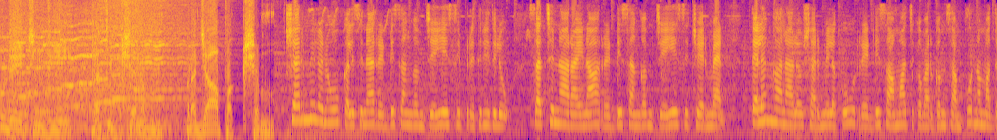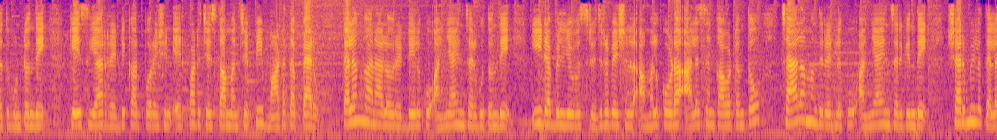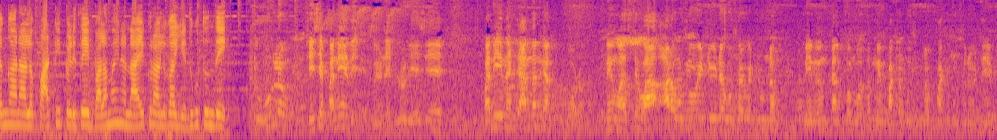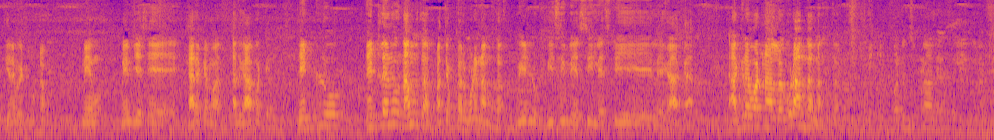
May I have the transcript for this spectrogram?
Today TV ప్రతిక్షణం ప్రజాపక్షం. షర్మిలను కలిసిన రెడ్డి సంఘం జేఏసీ ప్రతినిధులు సత్యనారాయణ రెడ్డి సంఘం జేఏసీ చైర్మన్. తెలంగాణలో షర్మిలకు రెడ్డి సామాజిక వర్గం సంపూర్ణ మద్దతు ఉంటుంది. కేసీఆర్ రెడ్డి కార్పొరేషన్ ఏర్పాటు చేస్తామని చెప్పి మాట తప్పారు. తెలంగాణలో రెడ్డిలకు అన్యాయం జరుగుతుంది. ఈడబ్ల్యూఎస్ రిజర్వేషన్ల అమలు కూడా ఆలస్యం కావడంతో చాలా మంది రెడ్లకు అన్యాయం జరిగింది. షర్మిల తెలంగాణలో పార్టీ పెడితే బలమైన నాయకురాలుగా ఎదుగుతుంది. ఈ ఊర్లో చేసే పని అది మేము రెడ్లు చేసే పని ఏంటంటే అందరిని కలుపుకోవడం మేము వస్తే వా- ఆడ కూర్చోబెట్టి ఈడ కూర్చోబెట్టి ఉన్నాం మేమేం కలుపుకొని పోతాం మేము పక్క కూర్చుంటాం పక్క కూర్చొని తినబెట్టుకుంటాం మేము మేము చేసే కార్యక్రమం అది. అది కాబట్టి రెడ్లు రెడ్లను నమ్ముతారు ప్రతి ఒక్కరు కూడా నమ్ముతారు వీళ్ళు బీసీలు ఎస్సీలు ఎస్టీలే కాక అగ్రవర్ణాల్లో కూడా అందరు నమ్ముతారు ఇప్పటి నుంచి ప్రాధాన్యత లేదు నాకు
